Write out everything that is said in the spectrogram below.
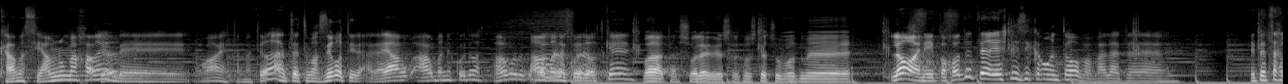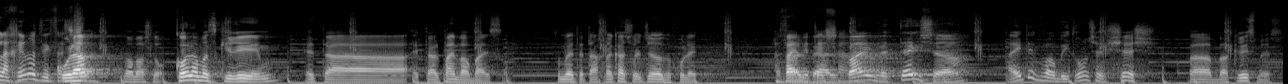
כמה סיימנו מאחריהם? כן. ב... וואי, אתה תראה, אתה אתה מחזיר אותי, היה ארבע- נקודות. ארבע נקודות. ארבע אה. נקודות, כן. מה, אתה שולט, יש לך כמו שתי תשובות מ... לא, אני פחות או יותר, יש לי זיכרון טוב, אבל אתה... היית צריך להכין אותי קצת. כולם, ממש לא. כולם מזכירים את ה- את ה-2014. זאת אומרת, את ההחלקה של ג'רד וכולי. 2009. אבל ב-2009 הייתם כבר ביתרון של 6 בקריסמס.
